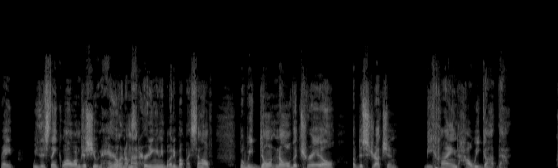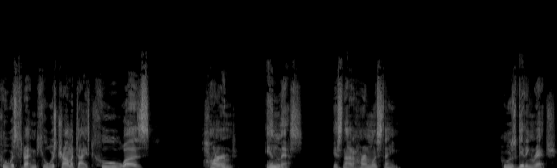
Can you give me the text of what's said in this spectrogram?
Right? We just think, well, I'm just shooting heroin. I'm not hurting anybody but myself. But we don't know the trail of destruction behind how we got that who was threatened, who was traumatized, who was harmed in this. It's not a harmless thing. Who's getting rich?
